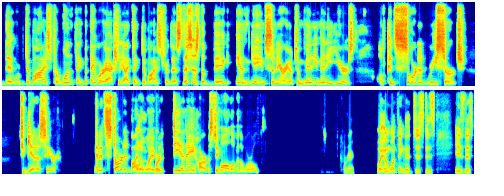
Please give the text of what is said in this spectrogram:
they were devised for one thing but they were actually i think devised for this this is the big end game scenario to many many years of consorted research to get us here and it started by Well, the way with dna harvesting all over the world Correct. Well, and one thing that just is is this:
